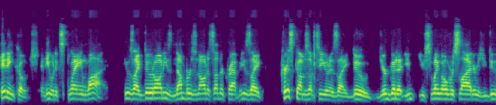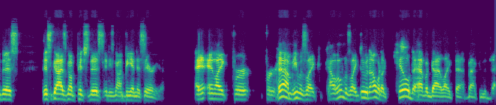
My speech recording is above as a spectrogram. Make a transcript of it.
hitting coach," and he would explain why. He was like, "Dude, all these numbers and all this other crap." He's like, Chris comes up to you and is like, "Dude, you're good at you. You swing over sliders. You do this. This guy's gonna pitch this, and he's gonna be in this area." And, and like for for him, he was like, Calhoun was like, "Dude, I would have killed to have a guy like that back in the day."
